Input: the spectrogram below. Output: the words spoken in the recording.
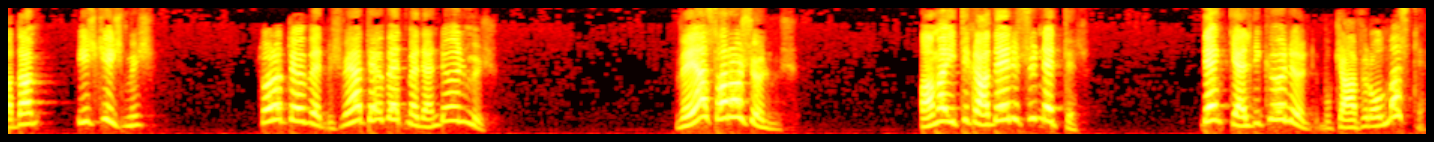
Adam içki içmiş. Sonra tövbe etmiş. Veya tövbe etmeden de ölmüş. Veya sarhoş ölmüş. Ama itikadı eli sünnettir. Denk geldi ki öyle öldü. Bu kafir olmaz ki.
